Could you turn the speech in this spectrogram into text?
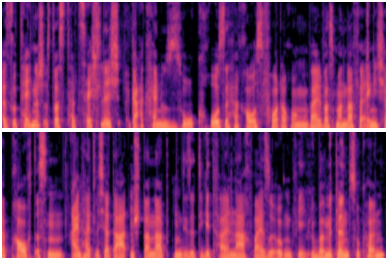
also technisch ist das tatsächlich gar keine so große Herausforderung, weil was man dafür eigentlich ja braucht, ist ein einheitlicher Datenstandard, um diese digitalen Nachweise irgendwie übermitteln zu können.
